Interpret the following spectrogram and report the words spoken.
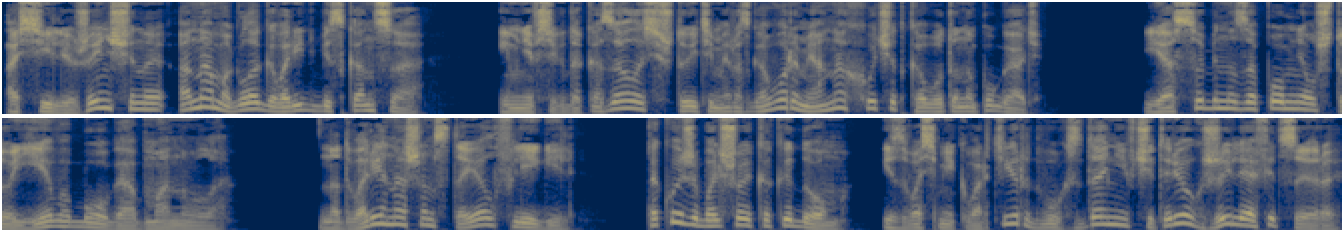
О силе женщины она могла говорить без конца, и мне всегда казалось, что этими разговорами она хочет кого-то напугать. Я особенно запомнил, что Ева Бога обманула. На дворе нашем стоял флигель, такой же большой, как и дом. Из восьми квартир, двух зданий, в четырех жили офицеры,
